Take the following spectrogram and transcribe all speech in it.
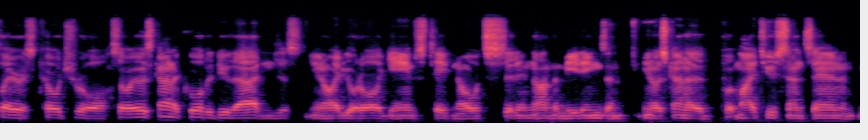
player's coach role. So it was kind of cool to do that, and just you know I'd go to all the games, take notes, sit in on the meetings, and you know just kind of put my two cents in and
